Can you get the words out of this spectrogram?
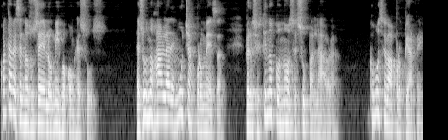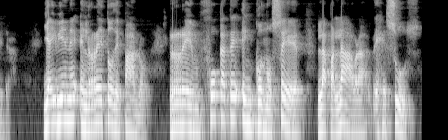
¿Cuántas veces nos sucede lo mismo con Jesús? Jesús nos habla de muchas promesas, pero si usted no conoce su palabra, ¿cómo se va a apropiar de ella? Y ahí viene el reto de Pablo. Reenfócate en conocer la palabra de Jesús.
